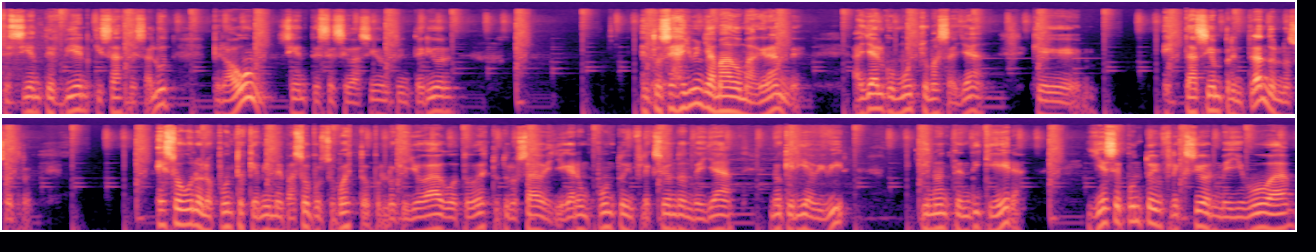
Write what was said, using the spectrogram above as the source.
te sientes bien quizás de salud, pero aún sientes ese vacío en tu interior. Entonces hay un llamado más grande, hay algo mucho más allá que está siempre entrando en nosotros. Eso es uno de los puntos que a mí me pasó, por supuesto, por lo que yo hago, todo esto tú lo sabes, llegar a un punto de inflexión donde ya no quería vivir y no entendí qué era. Y ese punto de inflexión me llevó a,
